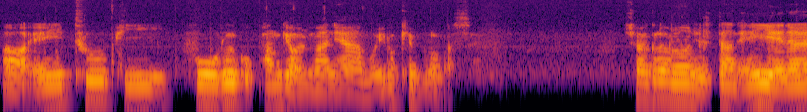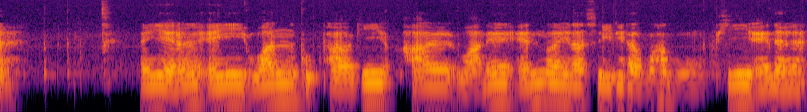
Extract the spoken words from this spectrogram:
아, A2, B4를 곱한 게 얼마냐, 뭐 이렇게 물어봤어요. 자, 그러면 일단 AN을 AN을 A1 곱하기 R1의 N-1이라고 하고 BN을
